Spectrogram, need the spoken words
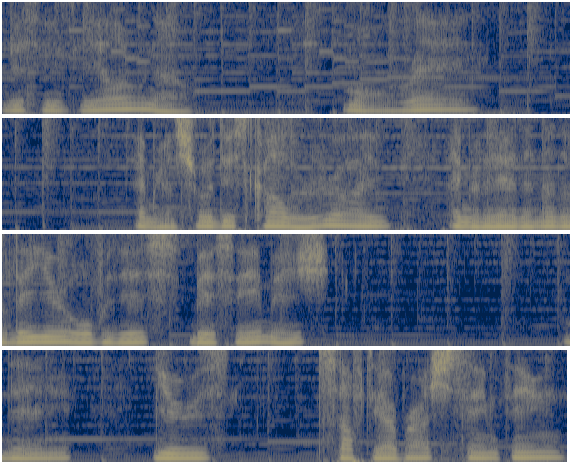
This is yellow now. More red. I'm gonna show this color. I, I'm gonna add another layer over this base image. Then use soft airbrush same thing.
